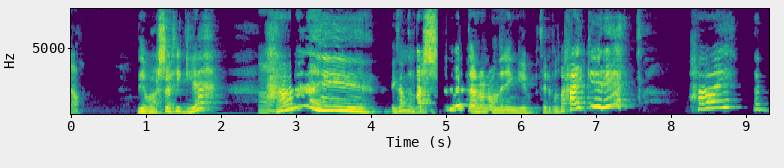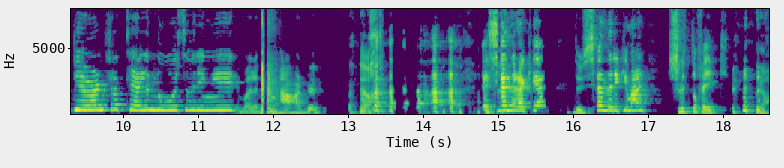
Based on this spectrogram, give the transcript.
Ja. De var så hyggelige. Ja. Hei! Ikke sant? Det verste du vet, er når noen ringer på telefonen Hei, Guri! Hei! Det er Bjørn fra Telenor som ringer. Bare, hvem er du? Ja. Jeg kjenner deg ikke. Du kjenner ikke meg. Slutt å fake. Ja.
